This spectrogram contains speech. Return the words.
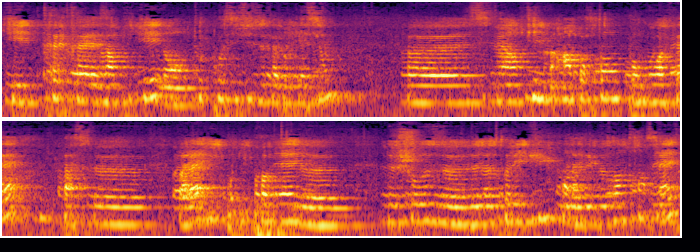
qui est très très impliquée dans tout le processus de fabrication. Euh, C'était un film important pour nous à faire parce que voilà, il, provenait de choses de notre vécu qu'on avait besoin de transmettre.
